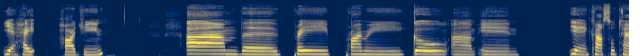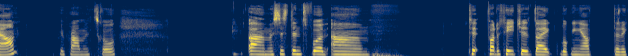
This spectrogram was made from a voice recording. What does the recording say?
yeah, hy- hygiene. Um, the pre-primary school um in yeah in Castletown, pre-primary school. Um, assistance for um t- for the teachers like looking after the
